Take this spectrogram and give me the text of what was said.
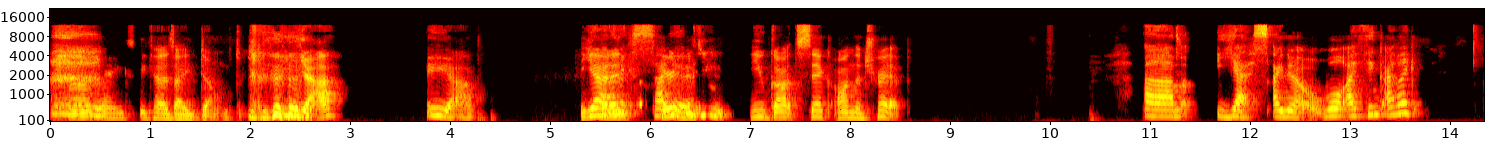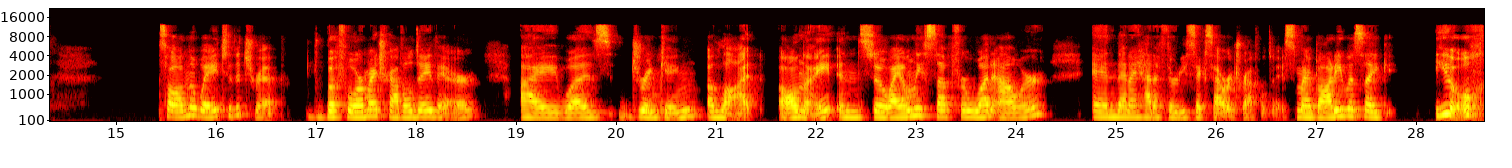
well, thanks, because I don't. yeah. Yeah. Yeah. But I'm excited. You you got sick on the trip. Um, yes, I know. Well, I think I like so on the way to the trip, before my travel day there, I was drinking a lot all night. And so I only slept for one hour. And then I had a 36 hour travel day. So my body was like, ew,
